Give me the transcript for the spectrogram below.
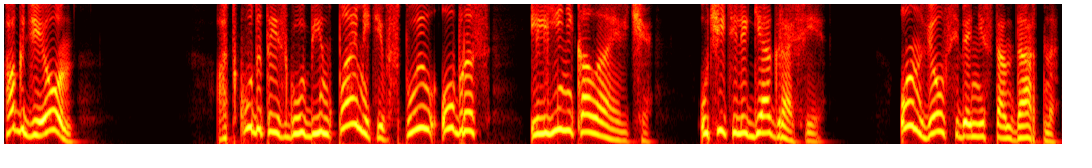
А где он? Откуда-то из глубин памяти всплыл образ Ильи Николаевича, учителя географии. Он вел себя нестандартно.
